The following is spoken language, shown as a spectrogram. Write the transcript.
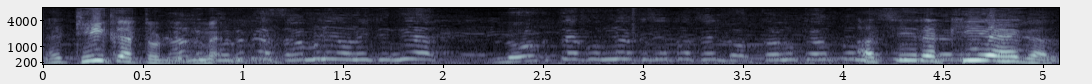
ਨਹੀਂ ਠੀਕ ਹੈ ਤੁਹਾਡੀ। ਮੈਂ- ਸਾਹਮਣੇ ਆਉਣੀ ਚਾਹੀਦੀ ਹੈ ਲੋਕ ਤਾਂ ਕੋਈ ਨਾ ਕਿਸੇ ਪਾਸੇ ਲੋਕਾਂ ਨੂੰ ਕਿਉਂ ਭੰਬਲ ਅਸੀਂ ਰੱਖੀ ਹੈ ਇਹ ਗੱਲ।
